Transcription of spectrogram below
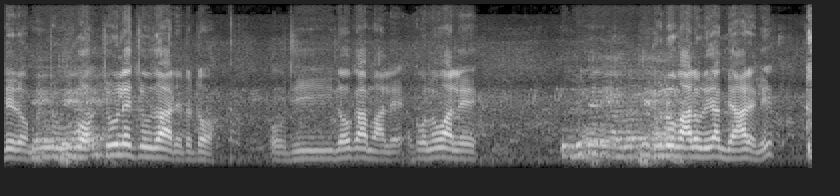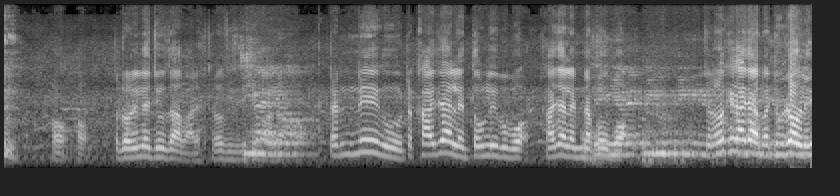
နေတော့မတူဘူးပေါ့ကျိုးလဲကျိုးစားတယ်တော်တော်ဟိုဒီလောကမှာလည်းအကုန်လုံးကလည်းလူလိုမာလိုတွေကများတယ်လေ ဟုတ်ဟုတ်တော်တော်လေးလည်းကြိုးစားပါတယ်ကျွန်တော် physical မှာတော့တနေ့ကိုတစ်ခါကြလဲ3လေးပုတ်ပေါ့တစ်ခါကြလဲ2ပုတ်ပေါ့ကျွန်တော်ခေတ်ကကြမတူတော့လေ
